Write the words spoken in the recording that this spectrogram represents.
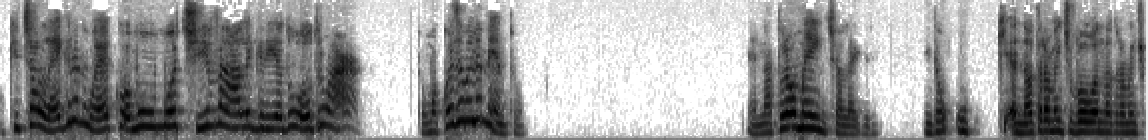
O que te alegra não é como motiva a alegria do outro ar. Então, uma coisa é o elemento. É naturalmente alegre. Então, o que naturalmente voa, naturalmente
